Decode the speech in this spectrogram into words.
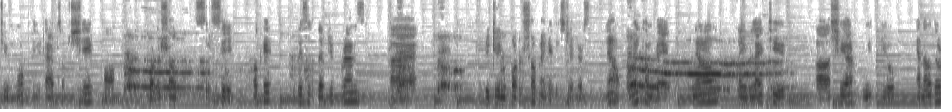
to move any types of shape on Photoshop CC. Okay, this is the difference uh, between Photoshop and Illustrator. Now, welcome back. Now, I would like to uh, share with you another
